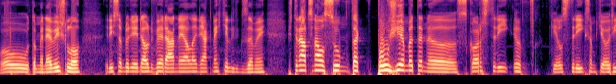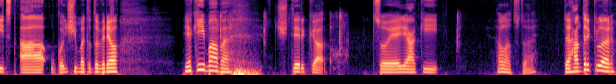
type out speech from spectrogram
Wow, to mi nevyšlo, když jsem do něj dal dvě rány, ale nějak nechtěl jít k zemi. 14 na 8, tak použijeme ten uh, score streak, uh, kill streak jsem chtěl říct a ukončíme toto video. Jaký máme? Čtyřka, co je nějaký... Hele, co to je? To je Hunter Killer.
